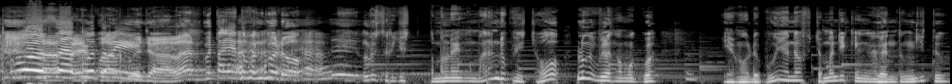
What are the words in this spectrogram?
Buset Gue Putri. jalan, gue tanya temen gue dong. "Eh, lu serius temen lu yang kemarin udah punya cowok? Lu bilang sama gue? Ya emang udah punya Nov, cuman dia kayak ngegantung gitu.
